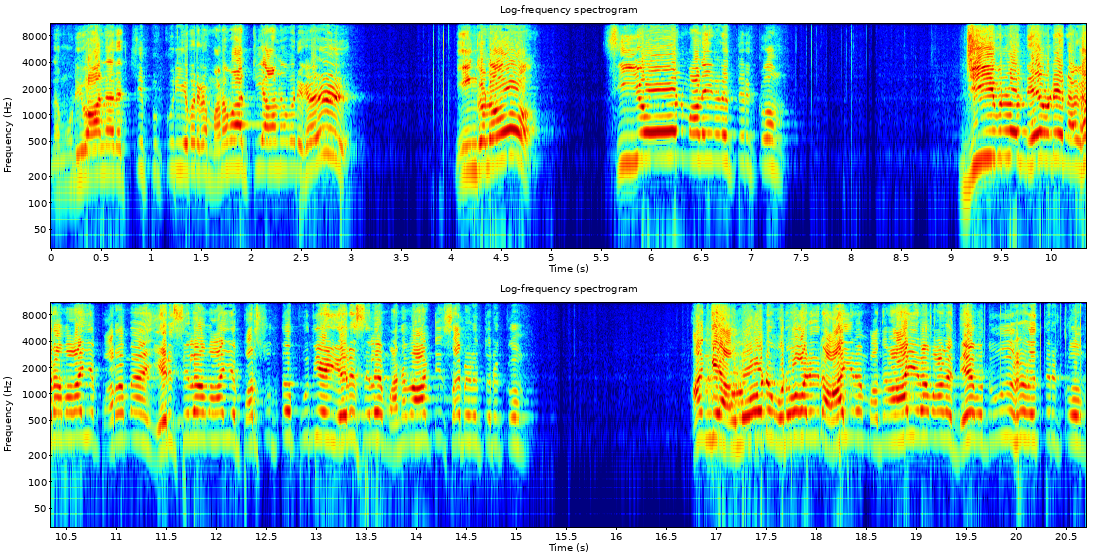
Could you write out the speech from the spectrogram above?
இந்த முடிவான ரட்சிப்புக்குரியவர்கள் மனவாட்டியானவர்கள் நீங்களோ சியோன் மலையினிடத்திற்கும் ஜீவனோ தேவனுடைய நகரமாய பரம எரிசிலமாய பரிசுத்த புதிய எரிசில மனவாட்டி சபையிடத்திற்கும் அங்கே அவளோடு உறவாடுகிற ஆயிரம் பதினாயிரமான தேவ தூதர்களிடத்திற்கும்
